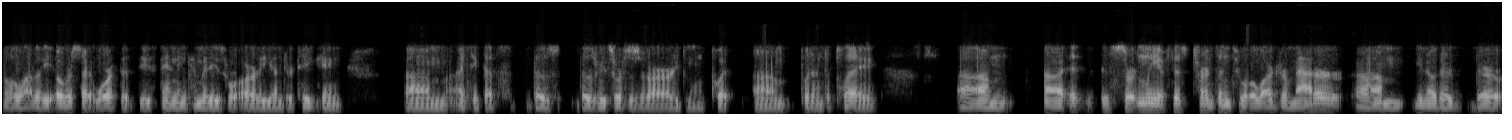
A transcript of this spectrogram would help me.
of a lot of the oversight work that these standing committees were already undertaking, um, I think that's those those resources are already being put um, put into play. Um, uh, it, it, certainly, if this turns into a larger matter, um, you know, their their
